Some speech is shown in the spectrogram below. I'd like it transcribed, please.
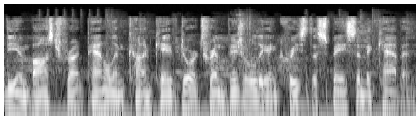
the embossed front panel and concave door trim visually increase the space in the cabin.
